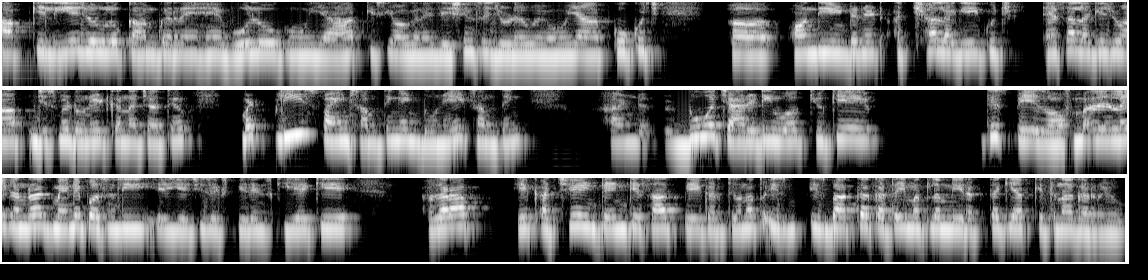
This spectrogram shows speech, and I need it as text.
आपके लिए जो लोग काम कर रहे हैं, वो लोग हों या आप किसी ऑर्गेनाइजेशन से जुड़े हुए हों या आपको कुछ ऑन दी इंटरनेट अच्छा लगे, कुछ ऐसा लगे जो आप, जिसमें डोनेट करना चाहते हो। But please find something and donate something and do a charity work क्योंकि this page of like Anurag, मैंने पर्सनली ये चीज़ एक्सपीरियंस की है कि अगर आप एक अच्छे इंटेंट के साथ पे करते हो ना तो इस इस बात का कतई मतलब नहीं रखता कि आप कितना कर रहे हो।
